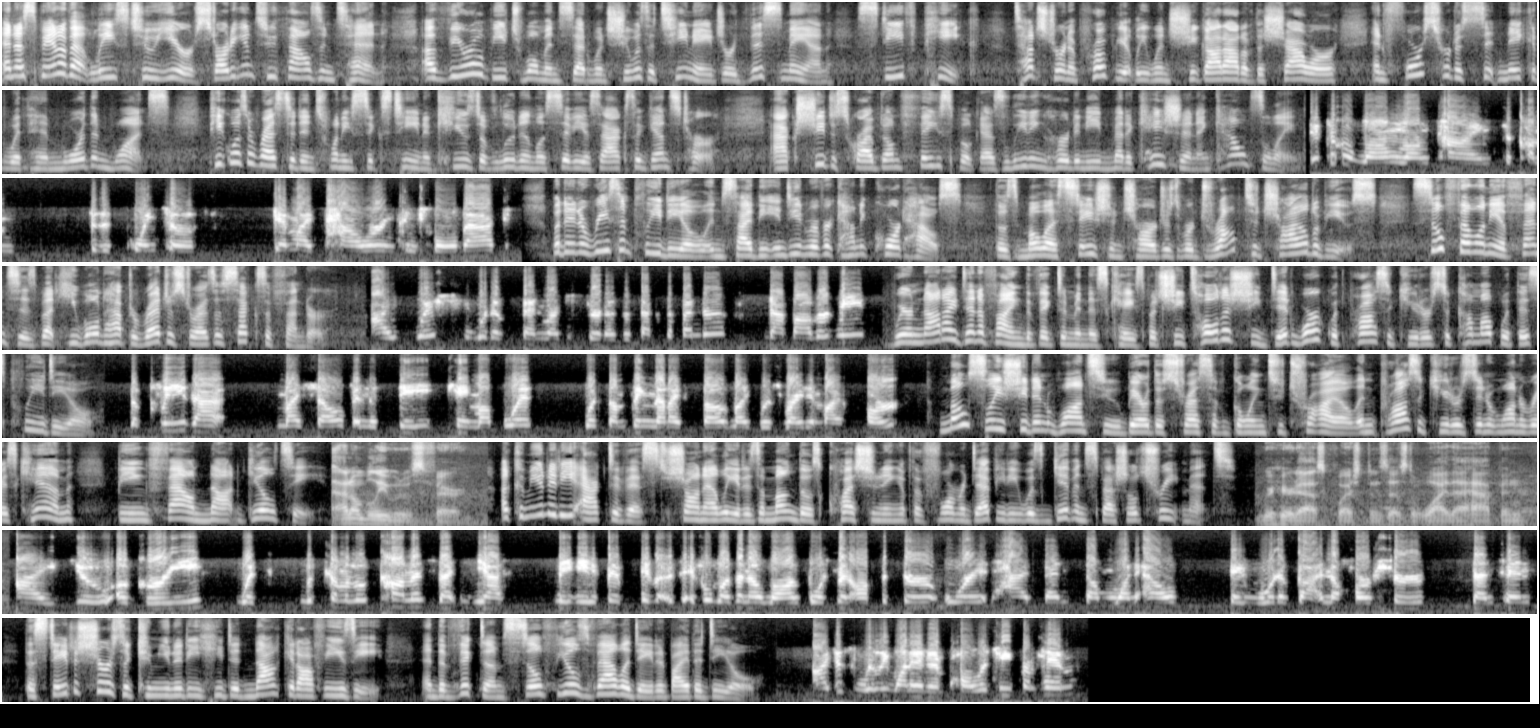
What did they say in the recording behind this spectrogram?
In a span of at least two years, starting in 2010, a Vero Beach woman said when she was a teenager, this man, Steve Peek, touched her inappropriately when she got out of the shower and forced her to sit naked with him more than once. Peek was arrested in 2016, accused of lewd and lascivious acts against her. Acts she described on Facebook as leading her to need medication and counseling. It took a long, long time to come to this point to get my power and control back. But in a recent plea deal inside the Indian River County Courthouse, those molestation charges were dropped to child abuse. Still felony offenses, but he won't have to register as a sex offender. I wish he would have been registered as a sex offender. That bothered me. We're not identifying the victim in this case, but she told us she did work with prosecutors to come up with this plea deal. The plea that myself and the state came up with was something that I felt like was right in my heart. Mostly, she didn't want to bear the stress of going to trial, and prosecutors didn't want to risk him being found not guilty. I don't believe it was fair. A community activist, Sean Elliott, is among those questioning if the former deputy was given special treatment. We're here to ask questions as to why that happened. I do agree with, with some of those comments that, yes, maybe if it, if, if it wasn't a law enforcement officer or it had been someone else, they would have gotten a harsher sentence. The state assures the community he did not get off easy, and the victim still feels validated by the deal. I just really wanted an apology from him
